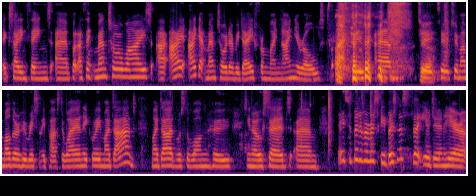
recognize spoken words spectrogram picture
exciting things. Uh, but I think mentor wise, I, I, I, get mentored every day from my nine year old to, um, to, yeah. to, to my mother who recently passed away, and equally my dad. My dad was the one who, you know, said, um, it's a bit of a risky business that you're doing here at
